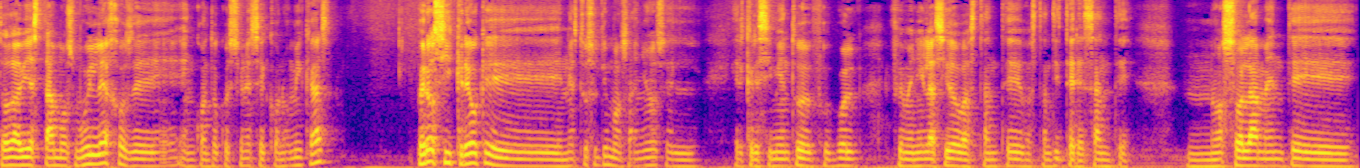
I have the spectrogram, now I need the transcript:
Todavía estamos muy lejos en cuanto a cuestiones económicas, pero sí creo que en estos últimos años el, el crecimiento del fútbol femenil ha sido bastante, bastante interesante. No solamente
